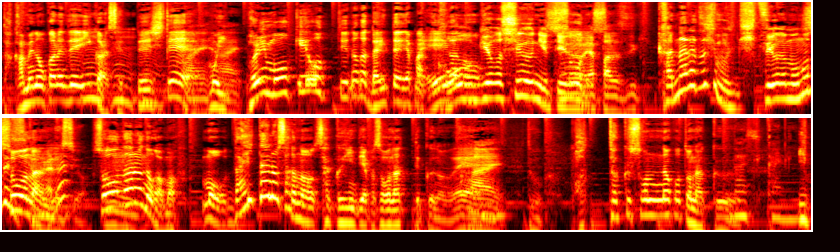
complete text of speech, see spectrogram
高めのお金でいいから設定して、うん。うんうんもういっぱい儲けようっていうのが大体やっまあ、ぱ映画の、興行収入っていうのはやっぱ必ずしも必要なものですからね。そうなんですよ、そうなるのが、まあ、もう大体のさの作品ってやっぱそうなってくので、はい。でも全くそんなことなく確かに。一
